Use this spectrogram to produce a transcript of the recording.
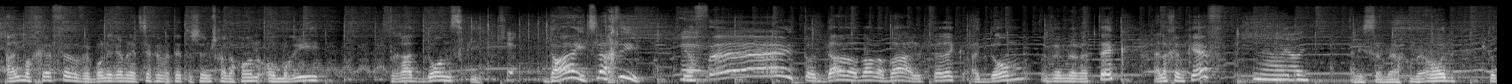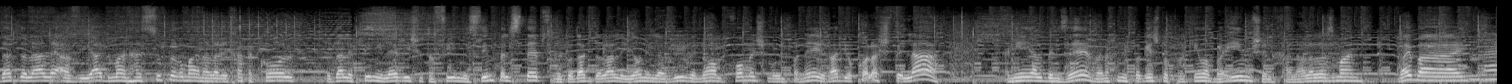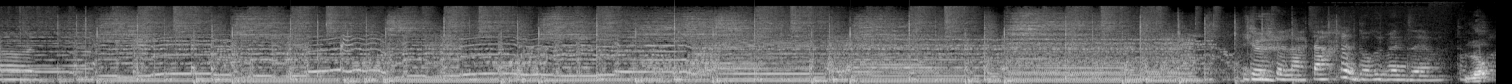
עלמה חפר, ובוא נראה אם אני אצליח לבטא את השם שלך נכון, עמרי טרדונסקי. כן. די, הצלחתי! כן. יפה! תודה רבה רבה על פרק אדום ומרתק. היה לכם כיף? מאוד. אני שמח מאוד. תודה גדולה לאביעד מן הסופרמן על עריכת הכל. תודה לפיני לוי, שותפים מסימפל סטפס, ותודה גדולה ליוני לביא ונועם חומש מאולפני רדיו כל השפלה. אני אייל בן זאב, ואנחנו ניפגש בפרקים הבאים של חלל על הזמן. ביי ביי. ביי. כן, שאלה, אתה אח של דורי בן זאב. לא.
